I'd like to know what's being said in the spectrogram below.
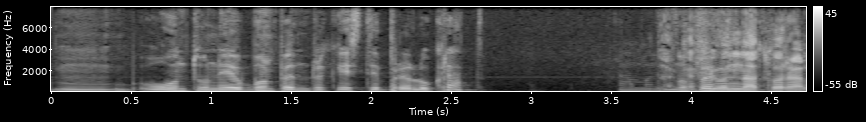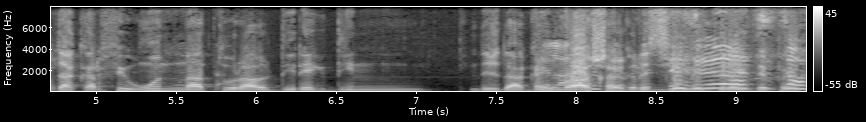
m, untul nu e bun pentru că este prelucrat. Am Dacă Nu ar fi pentru- un natural. Dacă ar fi un natural direct din... Deci dacă ai la- vaca de- grăsime de la direct de pe... țâța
